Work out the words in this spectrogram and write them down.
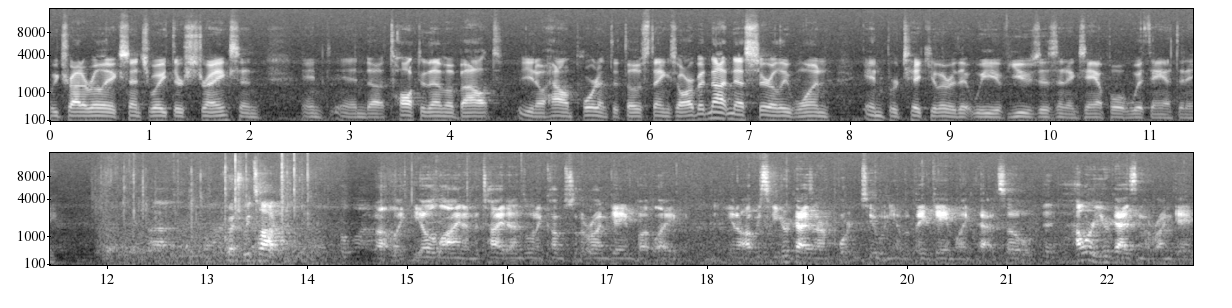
we try to really accentuate their strengths and and, and uh, talk to them about you know how important that those things are, but not necessarily one in particular that we have used as an example with Anthony. Uh, Coach, we talked a lot about like the O line and the tight ends when it comes to the run game, but like you know obviously your guys are important too when you have a big game like that. So how are your guys in the run game?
